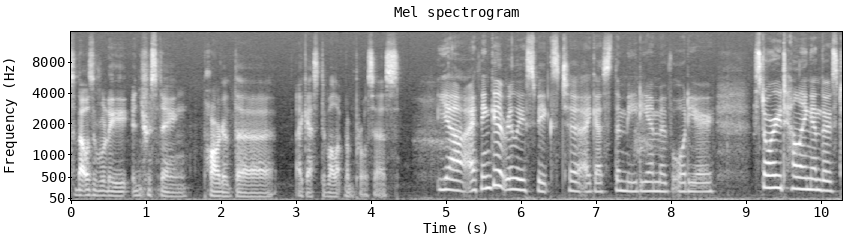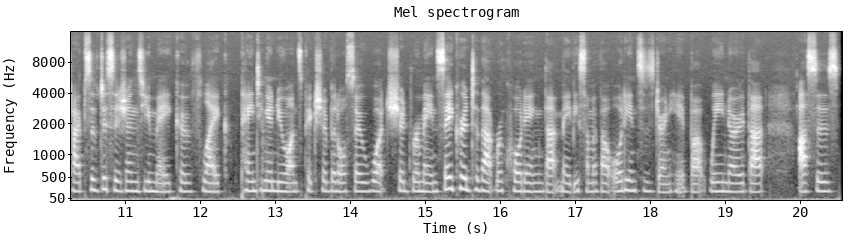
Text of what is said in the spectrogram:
So that was a really interesting part of the, I guess, development process. Yeah, I think it really speaks to, I guess, the medium of audio storytelling and those types of decisions you make of like painting a nuanced picture, but also what should remain sacred to that recording that maybe some of our audiences don't hear. But we know that us as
